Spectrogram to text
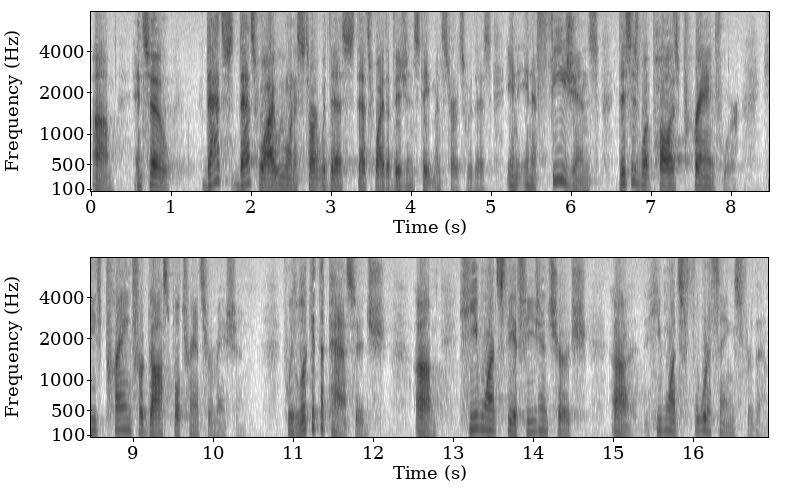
um, and so that's that's why we want to start with this. That's why the vision statement starts with this. In in Ephesians, this is what Paul is praying for. He's praying for gospel transformation. If we look at the passage, um, he wants the Ephesian church, uh, he wants four things for them,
